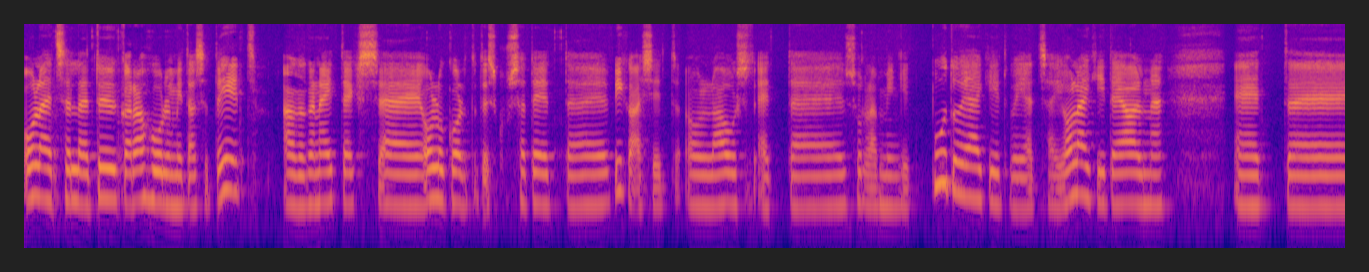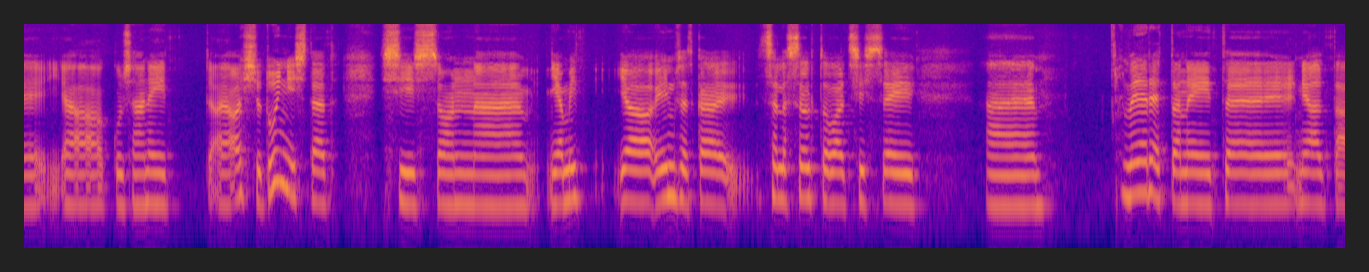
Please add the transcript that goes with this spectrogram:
oled selle tööga rahul, mida sa teed, aga ka näiteks olukordades, kus sa teed vigasid, olla aus, et sul on mingid puudujäägid või et sa ei olegi ideaalne et ja kui sa neid Äh, asju tunnistad, siis on äh, ja mit-, ja ilmselt ka sellest sõltuvalt siis ei äh, veereta neid äh, nii-öelda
